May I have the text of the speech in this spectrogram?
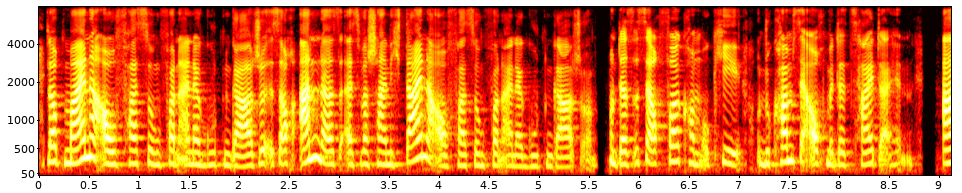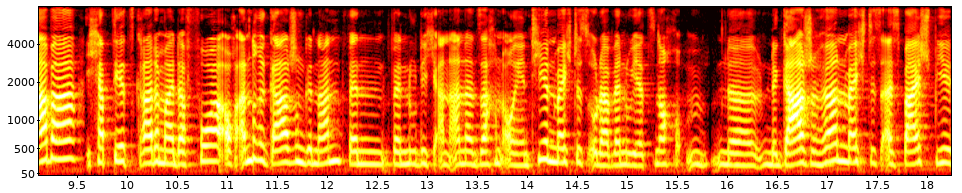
Ich glaube, meine Auffassung von einer guten Gage ist auch anders als wahrscheinlich deine Auffassung von einer guten Gage. Und das ist ja auch vollkommen okay. Und du kommst ja auch mit der Zeit dahin. Aber ich habe dir jetzt gerade mal davor auch andere Gagen genannt, wenn, wenn du dich an anderen Sachen orientieren möchtest oder wenn du jetzt noch eine, eine Gage hören möchtest. Als Beispiel,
